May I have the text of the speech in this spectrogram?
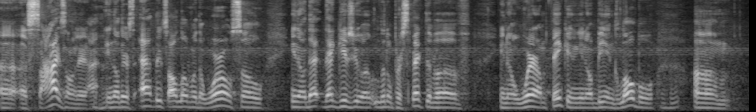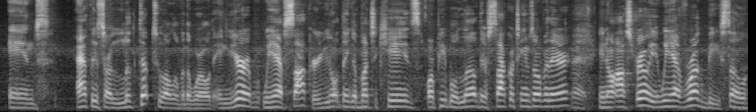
a, size on it. Mm-hmm. I, you know, there's athletes all over the world, so you know that that gives you a little perspective of you know, where I'm thinking, you know, being global, um, and athletes are looked up to all over the world. In Europe, we have soccer. You don't think a bunch of kids or people love their soccer teams over there. Right. You know, Australia, we have rugby. So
